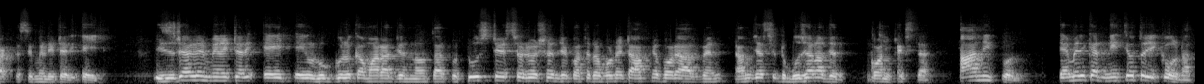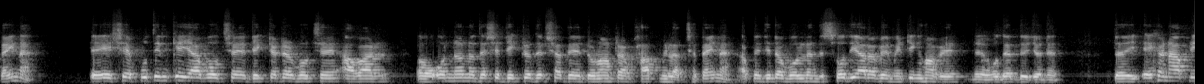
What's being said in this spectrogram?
রাখতেছে মিলিটারি এইড ইসরায়েলের মিলিটারি এইড এই লোকগুলোকে মারার জন্য, তারপর টু স্টেট সলিউশন যে কথাটা বললেন, এটা আপনি পরে আসবেন। আমি জাস্ট একটু বোঝানোর জন্য কনটেক্সটটা আনইকুয়াল আমেরিকার নীতিও তো ইকুয়াল না, তাই না? এই সে পুতিনকে ইয়া বলছে ডিক্টেটর বলছে, আবার অন্যান্য দেশের ডিক্টেটরদের সাথে ডোনাল্ড ট্রাম্প হাত মিলাচ্ছে, তাই না? আপনি যেটা বললেন যে সৌদি আরবে মিটিং হবে ওদের দুজনের তো এখানে আপনি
